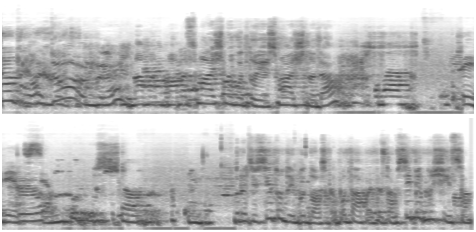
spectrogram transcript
Добре, добре. Мама, мама смачно готує, смачно, так? Привіт всім. Всі туди, будь ласка, потапайте там, всі підпишіться.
